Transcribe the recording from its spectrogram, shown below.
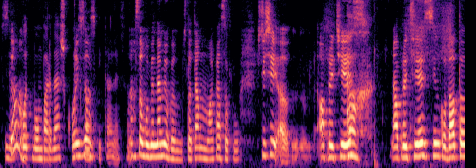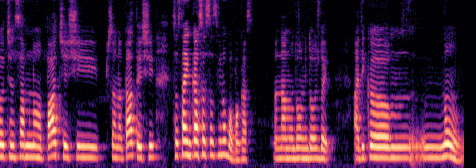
se Da. pot bombarda școli Exact. sau spitale. Sau... Asta mă gândeam eu când stăteam acasă cu... Știi și uh, apreciez, Ah. apreciez încă o dată ce înseamnă pace și sănătate și să stai în casă să-ți vină o bombă în casă în anul 2022. Adică m, nu,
